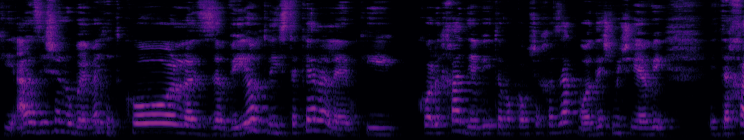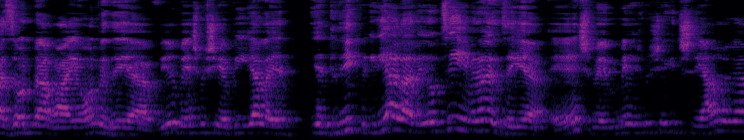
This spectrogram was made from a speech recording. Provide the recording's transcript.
כי אז יש לנו באמת את כל הזוויות להסתכל עליהן, כי כל אחד יביא את המקום שחזק בו, אז יש מי שיביא את החזון והרעיון וזה יהיה האוויר, ויש מי שיביא יאללה יד- ידליק ויגיד יאללה ויוצאים, וזה יהיה האש, ויש מי שיגיד שנייה רגע,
